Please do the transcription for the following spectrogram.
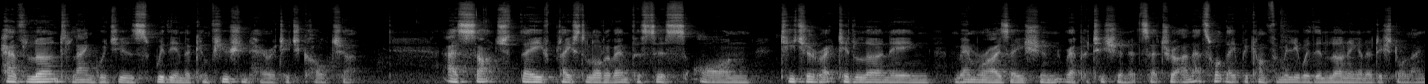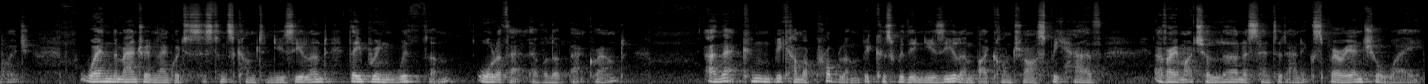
have learnt languages within the Confucian heritage culture. As such, they've placed a lot of emphasis on teacher directed learning, memorization, repetition, etc., and that's what they've become familiar with in learning an additional language. When the Mandarin language assistants come to New Zealand, they bring with them all of that level of background. And that can become a problem because within New Zealand, by contrast, we have a very much a learner centered and experiential way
